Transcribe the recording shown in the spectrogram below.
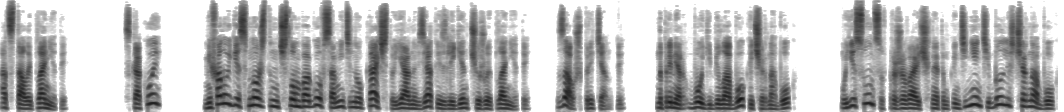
отсталой планеты. С какой? Мифология с множественным числом богов сомнительного качества, явно взята из легенд чужой планеты. За уши притянуты. Например, боги Белобог и Чернобог. У ясунцев, проживающих на этом континенте, был лишь Чернобог,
